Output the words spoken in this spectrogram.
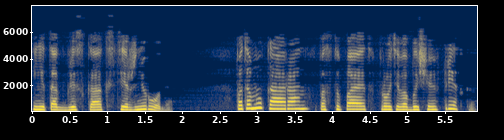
и не так близка к стержню рода. Потому Кааран поступает против обычаев предков,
